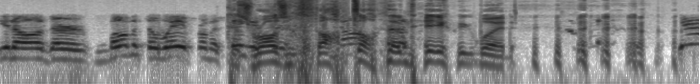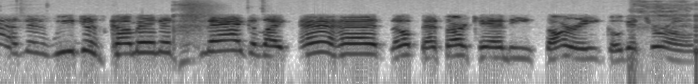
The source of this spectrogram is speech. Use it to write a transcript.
you know, they're moments away from a Because Rosenthal no, told them they would. yeah, then we just come in and snag and like, eh, nope, that's our candy. Sorry, go get your own.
